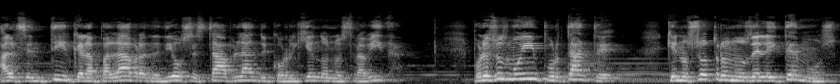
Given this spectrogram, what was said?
al sentir que la palabra de Dios está hablando y corrigiendo nuestra vida. Por eso es muy importante que nosotros nos deleitemos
